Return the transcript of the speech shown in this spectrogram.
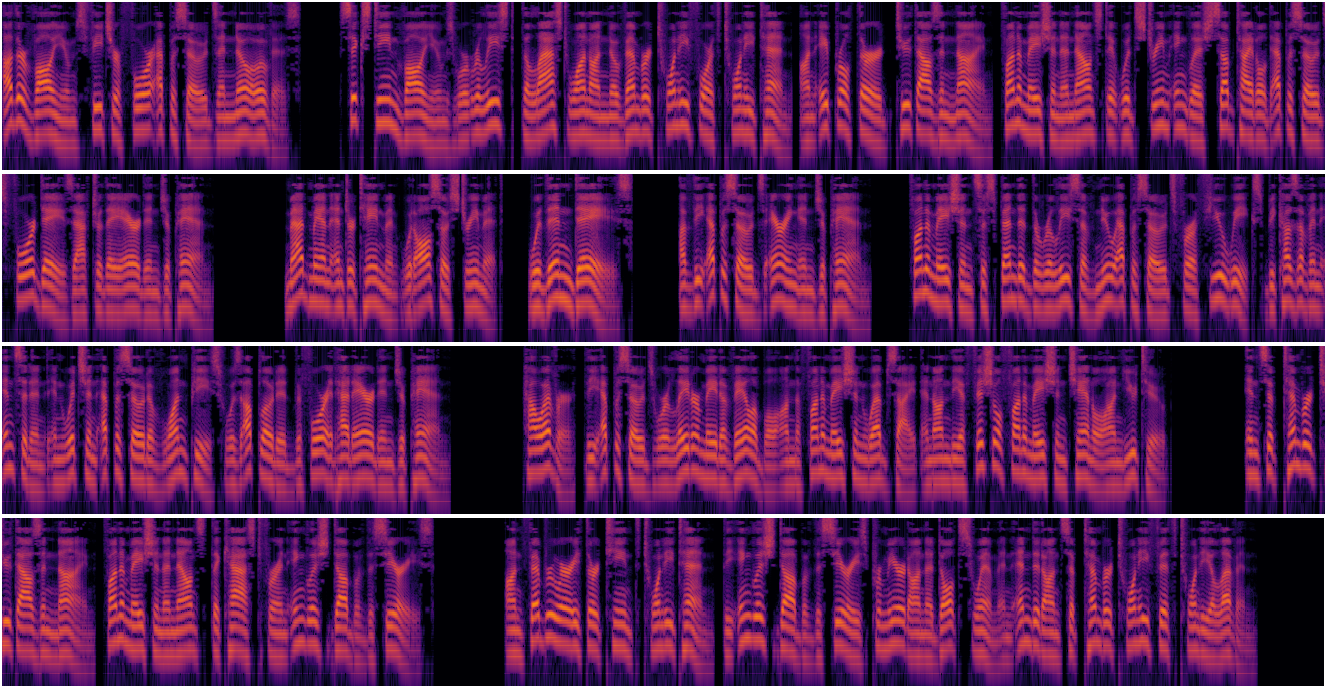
Other volumes feature four episodes and no OVAs. Sixteen volumes were released, the last one on November 24, 2010. On April 3, 2009, Funimation announced it would stream English subtitled episodes four days after they aired in Japan. Madman Entertainment would also stream it within days of the episodes airing in Japan. Funimation suspended the release of new episodes for a few weeks because of an incident in which an episode of One Piece was uploaded before it had aired in Japan. However, the episodes were later made available on the Funimation website and on the official Funimation channel on YouTube. In September 2009, Funimation announced the cast for an English dub of the series. On February 13, 2010, the English dub of the series premiered on Adult Swim and ended on September 25, 2011.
